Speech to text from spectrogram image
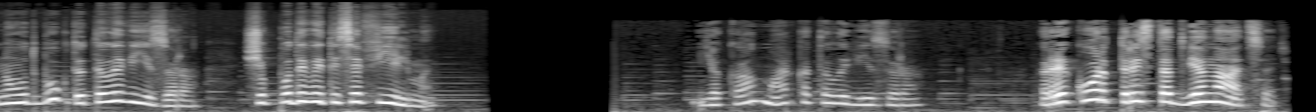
ноутбук до телевізора, щоб подивитися фільми. Яка марка телевізора? Рекорд 312.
